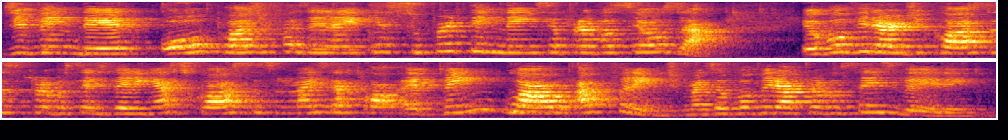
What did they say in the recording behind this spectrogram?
de vender ou pode fazer aí que é super tendência para você usar. Eu vou virar de costas para vocês verem as costas, mas é bem igual à frente, mas eu vou virar para vocês verem.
